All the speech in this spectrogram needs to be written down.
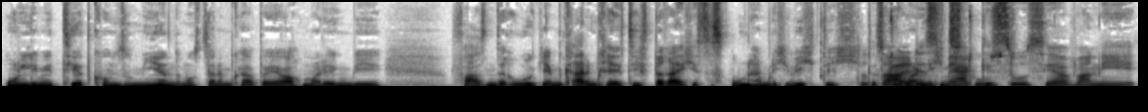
unlimitiert konsumieren. Du musst deinem Körper ja auch mal irgendwie Phasen der Ruhe geben. Gerade im Kreativbereich ist das unheimlich wichtig, Total, dass du mal das merke tust. ich so sehr, wenn ich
